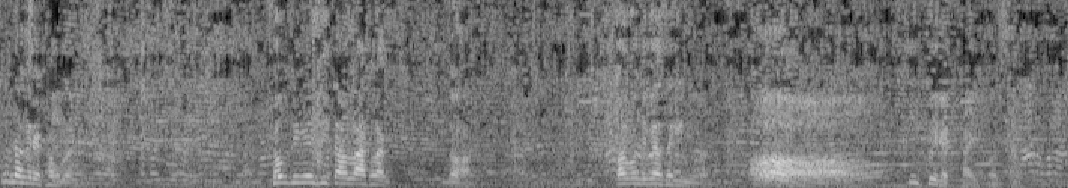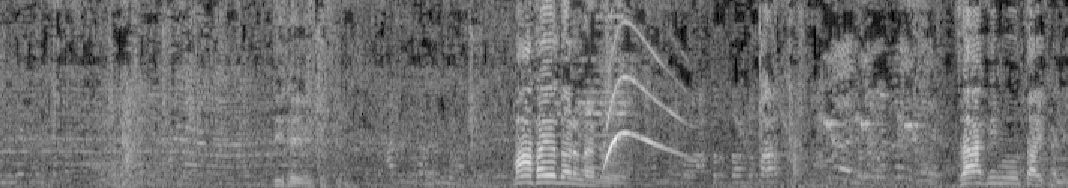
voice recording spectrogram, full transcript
কোনটা করে খাব সবজি বেশি, তাও লাখ লাখ দহা তার মধ্যে বেচা কিনি মানে কি করে খাই কথা দিছে হইতেছি মাথায় ধরে না গো। যা কিনবো তাই খালি।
